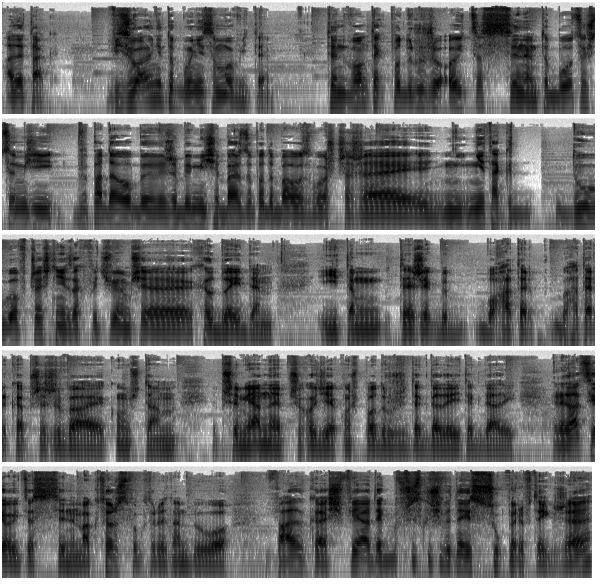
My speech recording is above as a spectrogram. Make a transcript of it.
Ale tak, wizualnie to było niesamowite. Ten wątek podróży ojca z synem to było coś, co mi wypadałoby, żeby mi się bardzo podobało, zwłaszcza, że nie, nie tak długo wcześniej zachwyciłem się Hellblade'em i tam też jakby bohater, bohaterka przeżywa jakąś tam przemianę, przechodzi jakąś podróż i tak dalej, i tak dalej. Relacja ojca z synem, aktorstwo, które tam było, walka, świat, jakby wszystko się wydaje super w tej grze,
